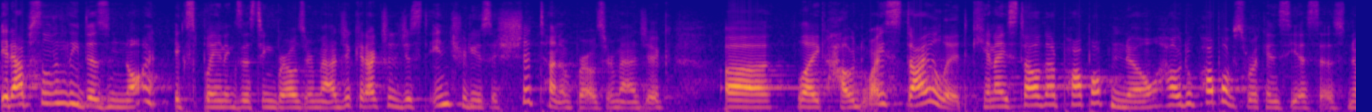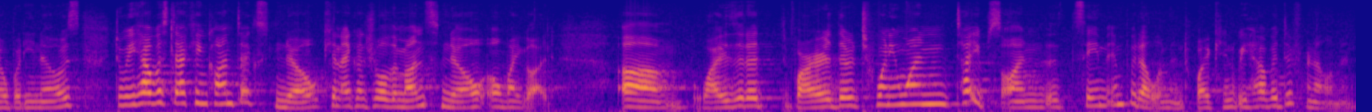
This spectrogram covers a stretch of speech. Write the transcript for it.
It absolutely does not explain existing browser magic. It actually just introduces a shit ton of browser magic. Uh, like, how do I style it? Can I style that pop-up? No. How do pop-ups work in CSS? Nobody knows. Do we have a stacking context? No. Can I control the months? No. Oh my god. Um, why is it a, why are there 21 types on the same input element? Why can't we have a different element?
